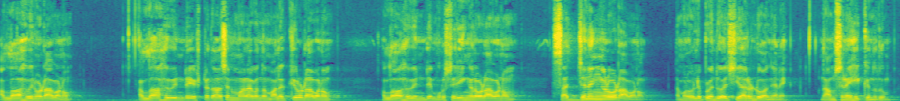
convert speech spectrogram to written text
അള്ളാഹുവിനോടാവണം. അള്ളാഹുവിന്റെ ഇഷ്ടദാസന്മാരാകുന്ന മലക്കിയോടാവണം അള്ളാഹുവിന്റെ മുർസലിങ്ങളോടാവണം. സജ്ജനങ്ങളോടാവണം. നമ്മൾ വല്ലപ്പോഴും ദുവാ ചെയ്യാറുണ്ടോ അങ്ങനെ? നാം സ്നേഹിക്കുന്നതും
